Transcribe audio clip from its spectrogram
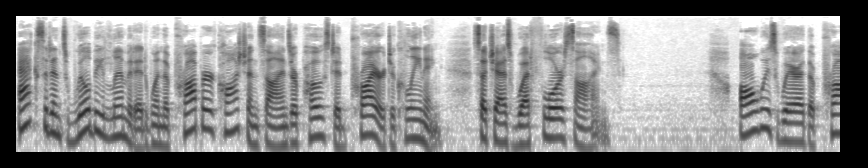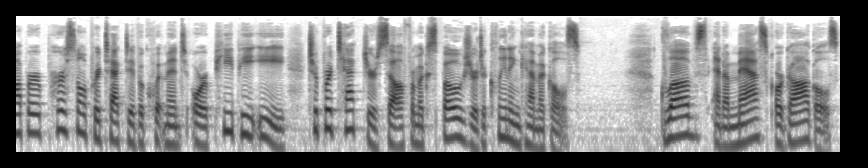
Accidents will be limited when the proper caution signs are posted prior to cleaning, such as wet floor signs always wear the proper personal protective equipment or PPE to protect yourself from exposure to cleaning chemicals. Gloves and a mask or goggles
